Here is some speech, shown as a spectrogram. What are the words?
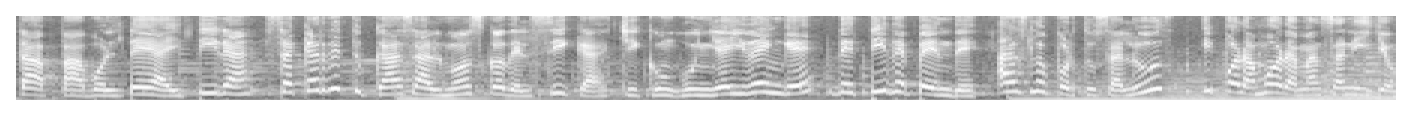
tapa, voltea y tira, sacar de tu casa al mosco del Zika, chikungunya y dengue, de ti depende. Hazlo por tu salud y por amor a Manzanillo.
